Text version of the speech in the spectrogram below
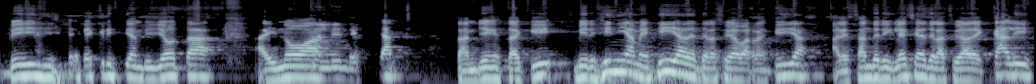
Cristian Villota, Ainhoa, también está aquí, Virginia Mejía desde la ciudad de Barranquilla, Alexander Iglesias desde la ciudad de Cali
